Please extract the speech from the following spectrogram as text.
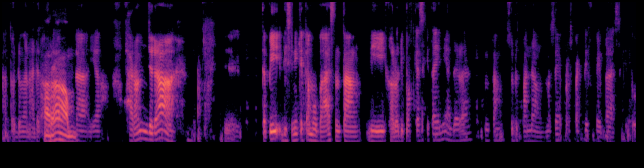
atau dengan adat Haram. Nah, ya haram jedah. Ya, Tapi di sini kita mau bahas tentang di kalau di podcast kita ini adalah tentang sudut pandang, maksudnya perspektif bebas gitu.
